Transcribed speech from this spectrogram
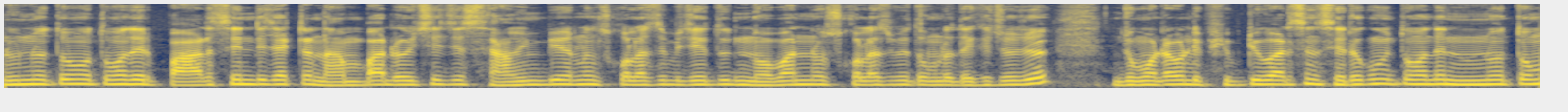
ন্যূনতম তোমাদের পার্সেন্টেজ একটা নাম্বার রয়েছে যে স্বামী বিবেকানন্দ স্কলারশিপে যেহেতু নবান্ন স্কলারশিপে তোমরা দেখেছ যে মোটামুটি ফিফটি পার্সেন্ট সেরকমই তোমাদের ন্যূনতম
